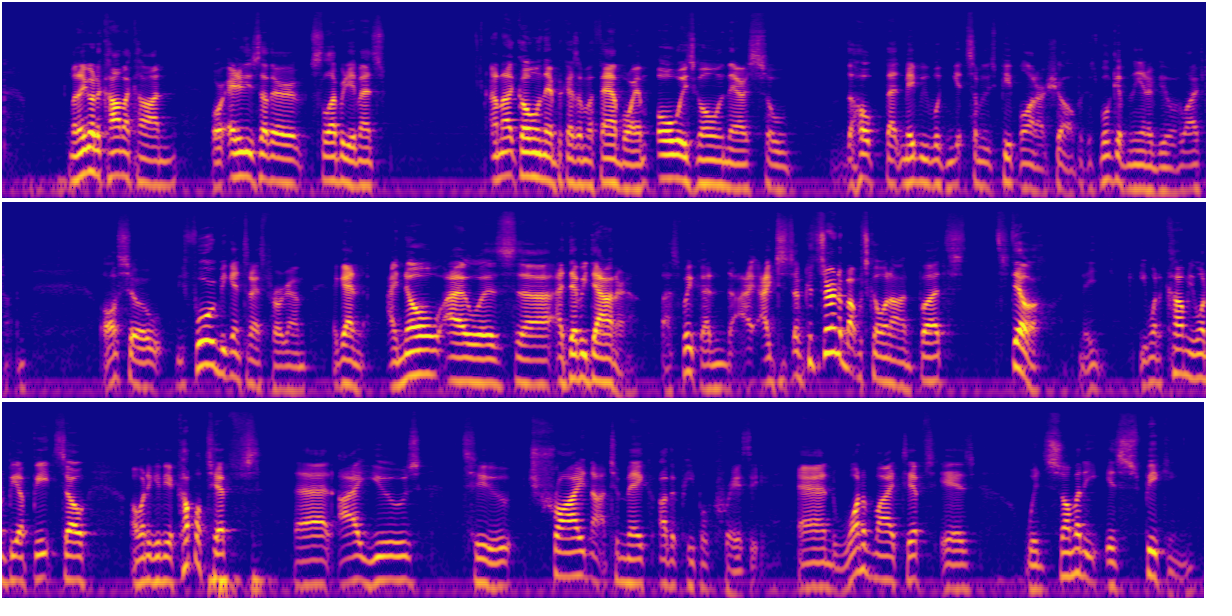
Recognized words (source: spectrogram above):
when I go to Comic Con or any of these other celebrity events, I'm not going there because I'm a fanboy. I'm always going there. So the hope that maybe we can get some of these people on our show because we'll give them the interview of a lifetime. Also, before we begin tonight's program, again, I know I was uh, a Debbie Downer last week, and I, I just I'm concerned about what's going on, but still, you know, you, you want to come, you want to be upbeat. So I want to give you a couple tips that I use to try not to make other people crazy. And one of my tips is when somebody is speaking,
